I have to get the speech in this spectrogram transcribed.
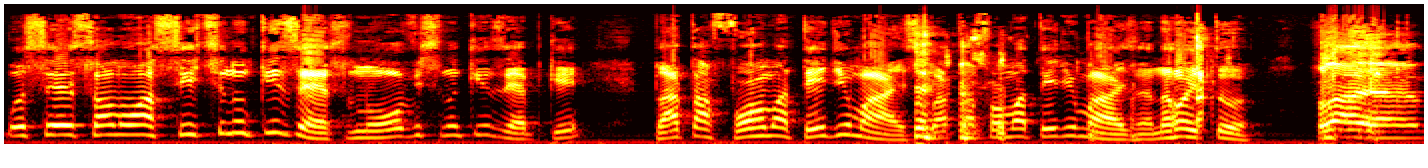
Você só não assiste se não quiser, se não ouve se não quiser, porque plataforma tem demais, plataforma tem demais, né não, Heitor? É,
